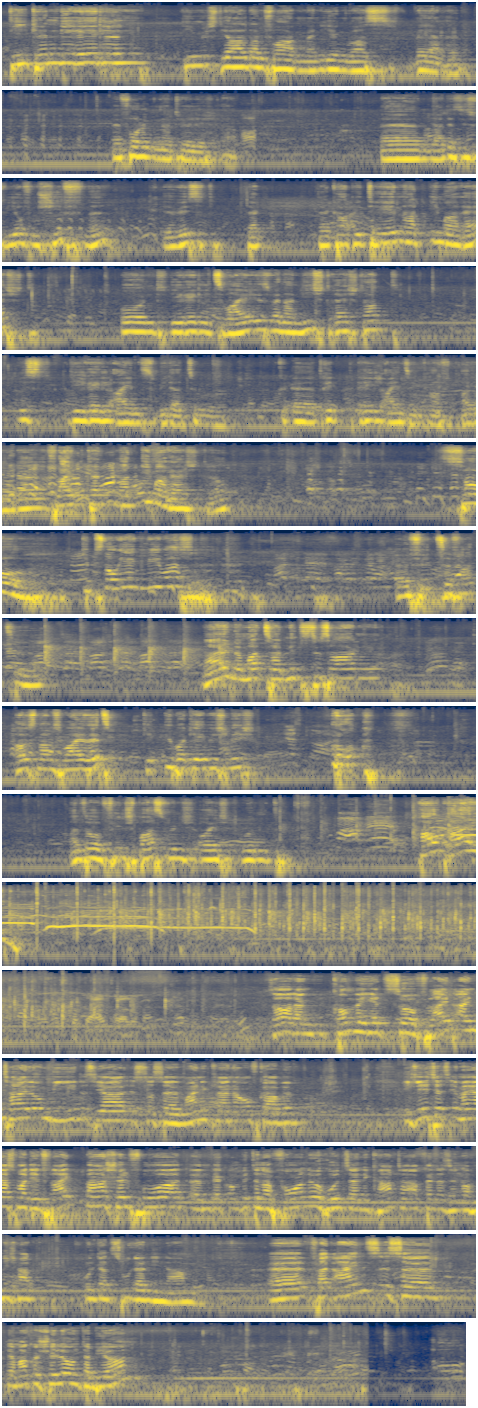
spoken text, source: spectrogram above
Die kennen die Regeln, die müsst ihr halt dann fragen, wenn irgendwas wäre. Wir folgen natürlich. Ja. Äh, ja, das ist wie auf dem Schiff, ne? Ihr wisst, der, der Kapitän hat immer recht. Und die Regel 2 ist, wenn er nicht recht hat, ist die Regel 1 wieder zu äh, tritt Regel 1 in Kraft. Also der Flight Captain hat immer recht. Ja. So, gibt's noch irgendwie was? Äh, Fitze, Fatze. Ja. Nein, der Matze hat nichts zu sagen. Ausnahmsweise. Jetzt ge- übergebe ich mich. Also viel Spaß wünsche ich euch und haut rein! So, dann kommen wir jetzt zur Flight-Einteilung. Wie jedes Jahr ist das äh, meine kleine Aufgabe. Ich lese jetzt immer erstmal den Flight Marshal vor. Ähm, der kommt bitte nach vorne, holt seine Karte ab, wenn er sie noch nicht hat, und dazu dann die Namen. Äh, Flight 1 ist äh, der Marco Schiller und der Björn.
